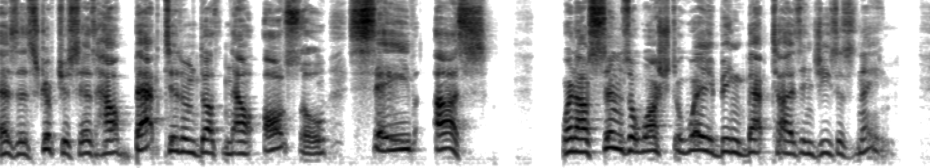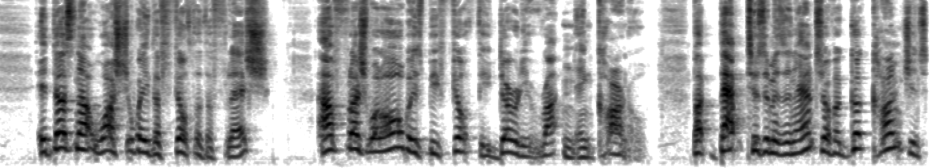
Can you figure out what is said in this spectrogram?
as the scripture says, how baptism doth now also save us when our sins are washed away, being baptized in Jesus' name. It does not wash away the filth of the flesh. Our flesh will always be filthy, dirty, rotten, and carnal. But baptism is an answer of a good conscience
